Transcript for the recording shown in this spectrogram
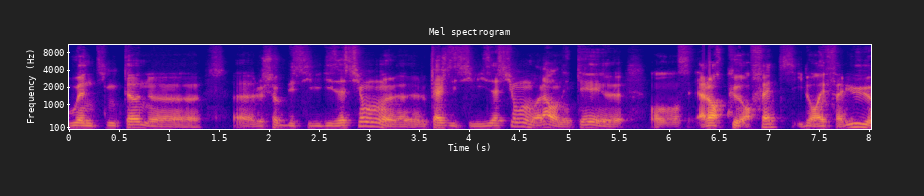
Huntington, le choc des civilisations, le clash des civilisations, voilà, on était. alors qu'en en fait, il aurait fallu,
